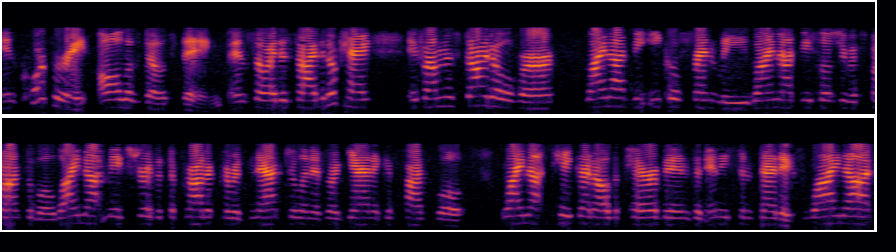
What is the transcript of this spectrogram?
incorporate all of those things. And so I decided, okay, if I'm going to start over, why not be eco-friendly? Why not be socially responsible? Why not make sure that the products are as natural and as organic as possible? Why not take out all the parabens and any synthetics? Why not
